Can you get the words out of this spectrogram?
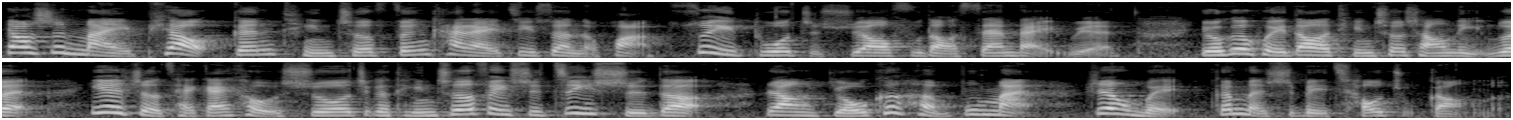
要是买票跟停车分开来计算的话，最多只需要付到三百元。游客回到停车场理论，业者才改口说这个停车费是计时的，让游客很不满，认为根本是被敲竹杠了。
